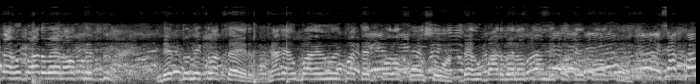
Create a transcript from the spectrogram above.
derrubaram ela ontem dentro do, dentro do necrotério. Já derrubaram ele no necrotério de Paulo Afonso ontem. Derrubaram ela ontem no necrotério de Paulo Afonso. Já E agora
